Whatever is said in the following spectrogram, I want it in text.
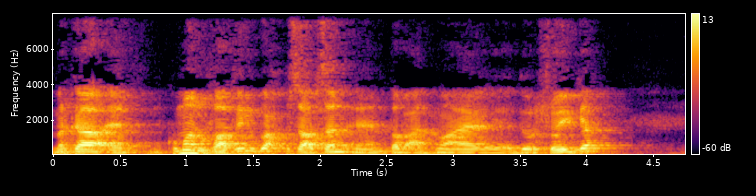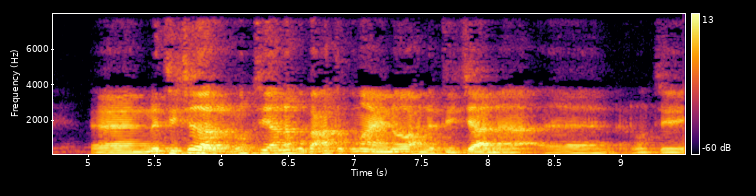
marka kumaanu faafin wax ku saabsan dabcan muxuu doorashooyinka. Natiijada runtii anagu gacanta kuma hayno wax natiijaana runtii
